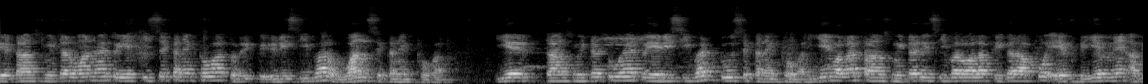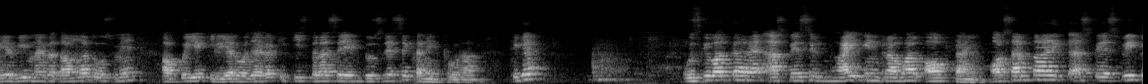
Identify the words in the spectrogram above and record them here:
तो ये ट्रांसमीटर वन है तो ये किससे कनेक्ट होगा? तो रिसीवर वन से कनेक्ट होगा। ये ट्रांसमीटर टू है तो ये रिसीवर टू से कनेक्ट होगा। ये वाला ट्रांसमीटर रिसीवर वाला फिगर आपको एफडीएम में अभी अभी मैं बताऊँगा तो उसमें आपको ये क्लियर हो जाएगा कि किस तरह से एक दूसरे से कनेक्ट हो रहा। ठीक है? उसके बाद कह रहे हैं स्पेसिफाई इंटरवल ऑफ़ टाइम और सबका एक स्पेसिफिक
